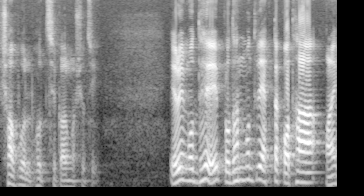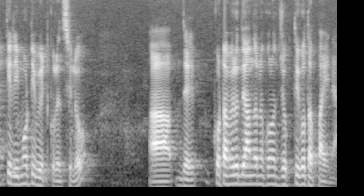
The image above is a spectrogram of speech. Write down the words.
সফল হচ্ছে কর্মসূচি। এরই মধ্যে প্রধানমন্ত্রী একটা কথা অনেককে রিমোটিভেট করেছিল। যে কোটা বিরোধী আন্দোলনে কোনো যৌক্তিকতা পাই না।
